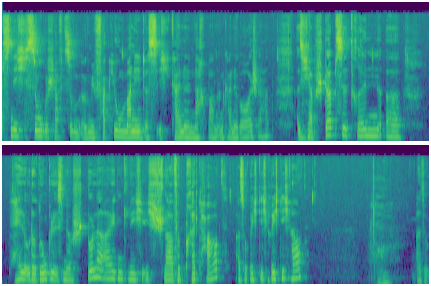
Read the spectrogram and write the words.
es nicht so geschafft zum irgendwie Fuck you Money, dass ich keine Nachbarn und keine Geräusche habe. Also ich habe Stöpsel drin, äh, hell oder dunkel ist mir Stulle eigentlich. Ich schlafe bretthart, also richtig, richtig hart. Also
